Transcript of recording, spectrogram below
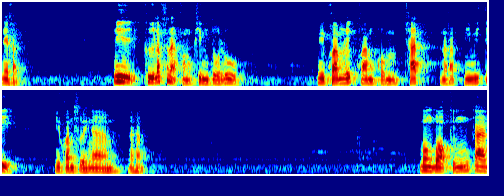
เนี่ยครับ นี่คือลักษณะของพิมพ์ตัวลูกมีความลึกความคมชัดนะครับ มีมิติ มีความสวยงามนะครับบ่งบอกถึงการ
